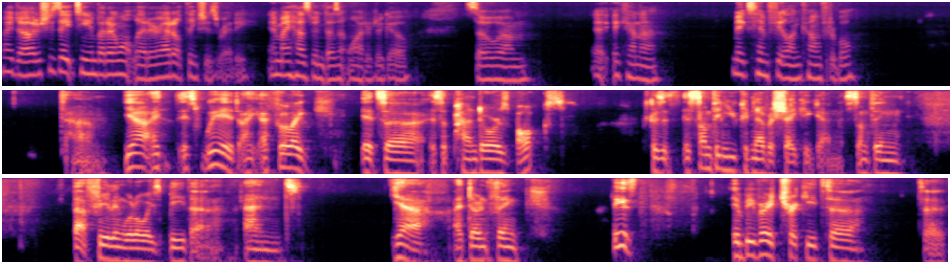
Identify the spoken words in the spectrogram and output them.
My daughter, she's 18, but I won't let her. I don't think she's ready. And my husband doesn't want her to go. So um it, it kind of makes him feel uncomfortable. Damn. Yeah, I, it's weird. I, I feel like it's a it's a Pandora's box because it's it's something you could never shake again. It's something that feeling will always be there. And yeah, I don't think I think it's it'd be very tricky to to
